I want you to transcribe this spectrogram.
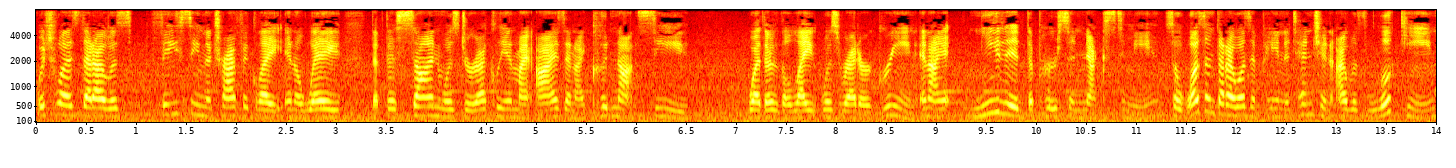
which was that I was facing the traffic light in a way that the sun was directly in my eyes and I could not see whether the light was red or green. And I needed the person next to me. So it wasn't that I wasn't paying attention, I was looking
